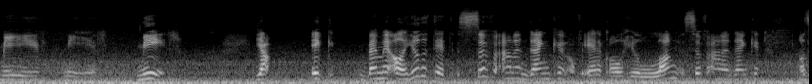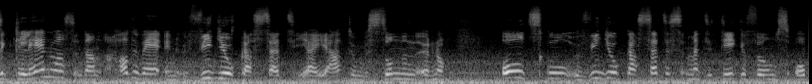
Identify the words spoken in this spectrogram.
meer, meer, meer. Ja, ik ben mij al heel de tijd suf aan het denken, of eigenlijk al heel lang suf aan het denken. Als ik klein was, dan hadden wij een videocassette. Ja, ja, toen bestonden er nog oldschool videocassettes met de tekenfilms op.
